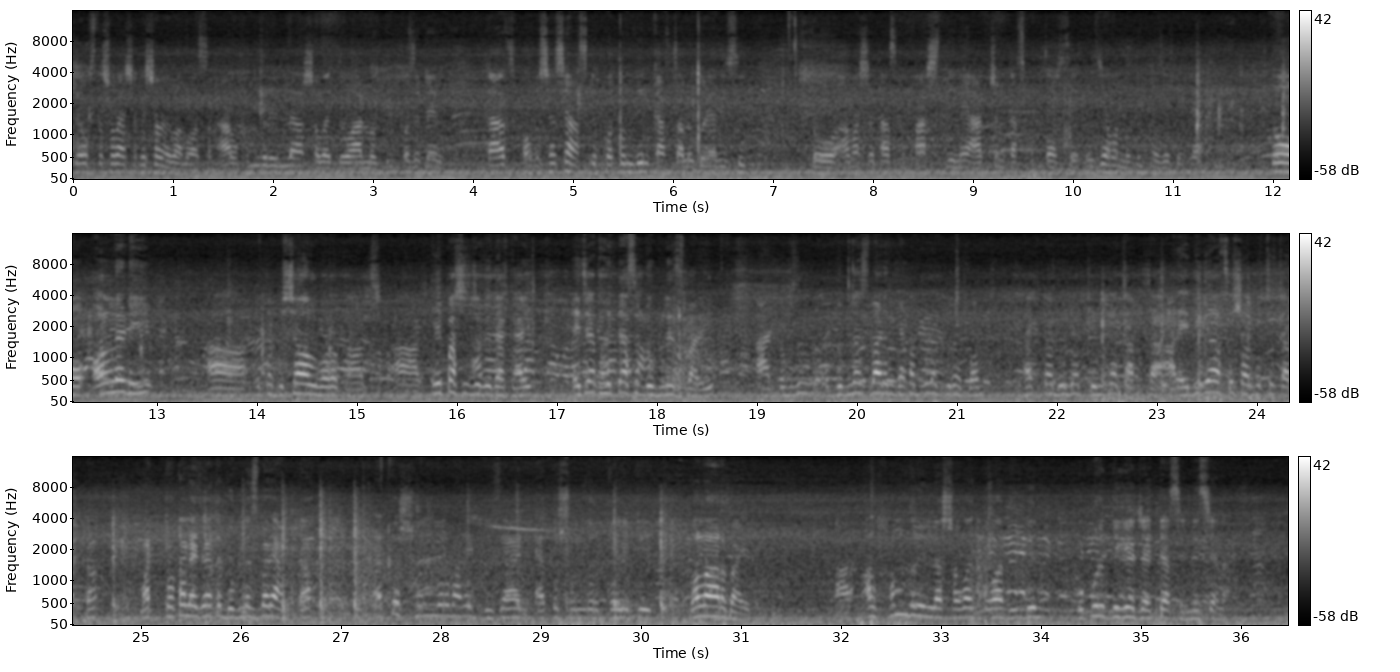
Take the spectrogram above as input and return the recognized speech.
কি অবস্থা সবাই আশা করি সবাই ভালো আছেন। আলহামদুলিল্লাহ, সবাই দোয়া, নতুন প্রজেক্টের কাজ অবশেষে আজকে প্রথম দিন কাজ চালু করে দিয়েছি। তো আমার সাথে আজকে পাঁচ দিনে আটজন কাজ করতে আসছে। এই যে আমার নতুন প্রজেক্ট এটা। তো অলরেডি এটা বিশাল বড় কাজ। আর এই পাশে যদি দেখাই, এই জায়গাটা হইতে আছে ডুবলেস বাড়ি। আর ডুবলেস- বাড়ির গেটাপগুলো কীরকম একটা, দুইটা, তিনটা, চারটা। আর এইদিকে আছে সর্বোচ্চ চারটা। বাট টোটাল এই জায়গাতে ডুবলেস বাড়ি আটটা। এত সুন্দরভাবে ডিজাইন এত সুন্দর কোয়ালিটি বলার বাইরে। আর আলহামদুলিল্লাহ সবাই দোয়া দিন দিন উপরের দিকে যাইতে আছে, নিচে না।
